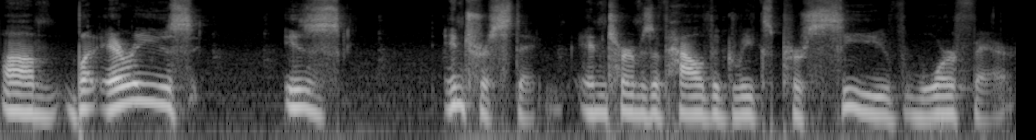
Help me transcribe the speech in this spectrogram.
Um, but Ares is interesting in terms of how the Greeks perceive warfare.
